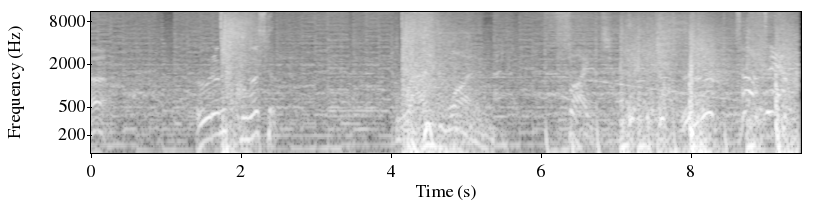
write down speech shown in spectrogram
Ah. Round 1 Fight! Top down!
